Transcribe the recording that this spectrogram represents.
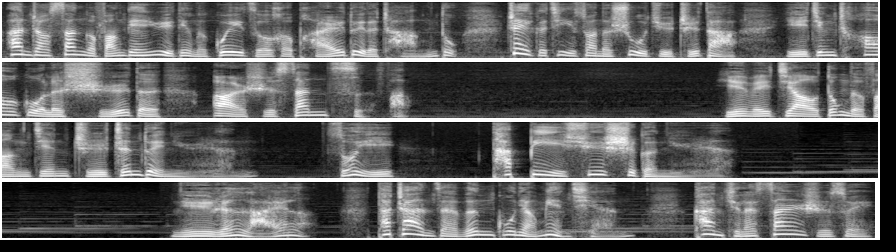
按照三个房间预定的规则和排队的长度，这个计算的数据之大，已经超过了十的二十三次方。因为较东的房间只针对女人，所以她必须是个女人。女人来了。她站在温姑娘面前，看起来三十岁，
